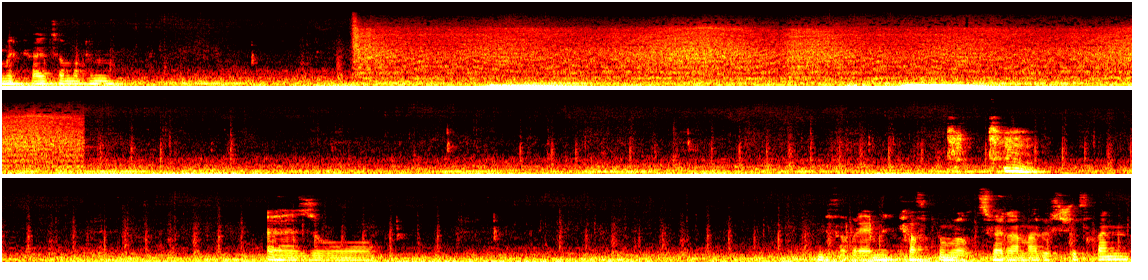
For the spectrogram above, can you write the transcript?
Wir kalter machen? Also mit verbleibenden Kraft nur noch zwei, dreimal durchs Schiff rennen.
